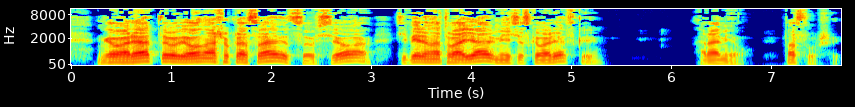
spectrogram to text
— Говорят, ты увел нашу красавицу. Все, теперь она твоя вместе с Ковалевской. — Рамил, послушай,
